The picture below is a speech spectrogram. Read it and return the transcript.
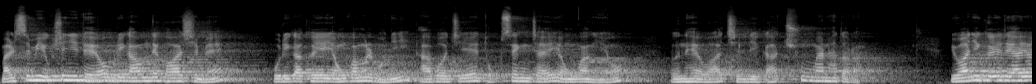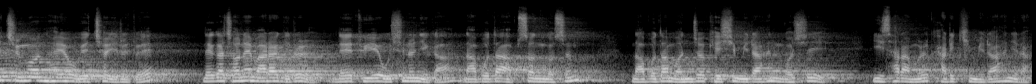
말씀이 육신이 되어 우리 가운데 거하심에 우리가 그의 영광을 보니 아버지의 독생자의 영광이요 은혜와 진리가 충만하더라. 요한이 그에 대하여 증언하여 외쳐 이르되 내가 전에 말하기를 내 뒤에 오시는 이가 나보다 앞선 것은 나보다 먼저 계심이라 한 것이 이 사람을 가리킴이라 하니라.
